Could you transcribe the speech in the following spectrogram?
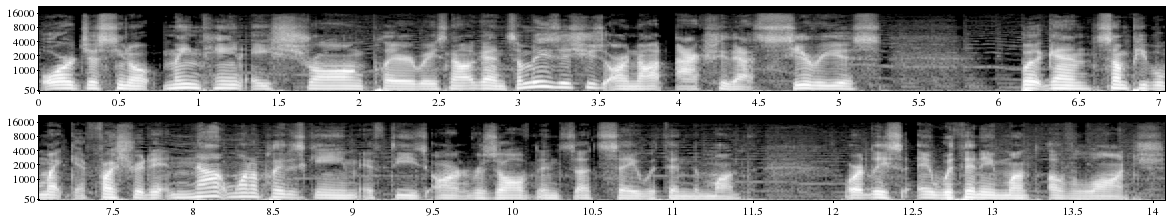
or just, you know, maintain a strong player base. Now again, some of these issues are not actually that serious, but again, some people might get frustrated and not want to play this game if these aren't resolved in, let's say, within the month, or at least eh, within a month of launch.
